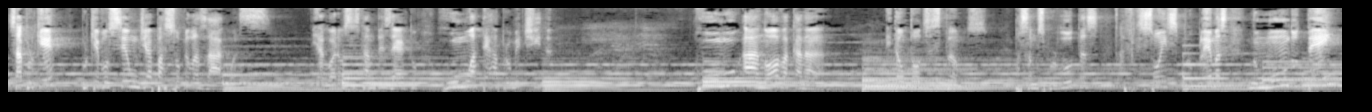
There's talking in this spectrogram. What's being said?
Sabe por quê? Porque você um dia passou pelas águas e agora você está no deserto, rumo à terra prometida, rumo à nova Canaã. Então todos estamos. Passamos por lutas, aflições, problemas. No mundo tem,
